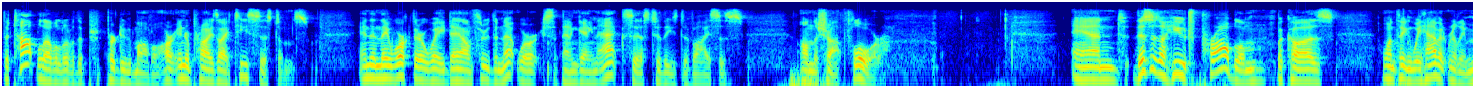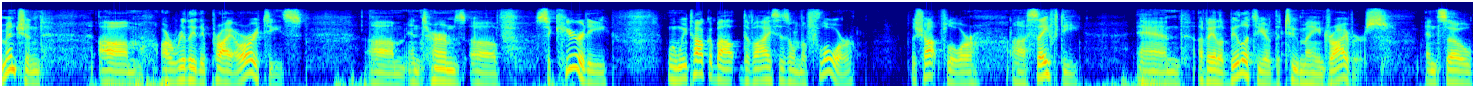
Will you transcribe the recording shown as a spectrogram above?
the top level of the Purdue model, our enterprise IT systems, and then they work their way down through the networks and gain access to these devices on the shop floor. And this is a huge problem because one thing we haven't really mentioned um, are really the priorities um, in terms of security when we talk about devices on the floor, the shop floor, uh, safety and availability are the two main drivers. And so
